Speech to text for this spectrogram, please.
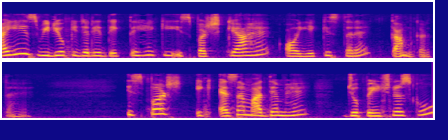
आइए इस वीडियो के ज़रिए देखते हैं कि स्पर्श क्या है और ये किस तरह काम करता है। स्पर्श एक ऐसा माध्यम है जो पेंशनर्स को,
